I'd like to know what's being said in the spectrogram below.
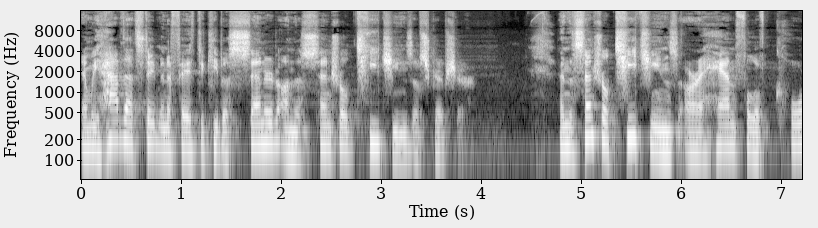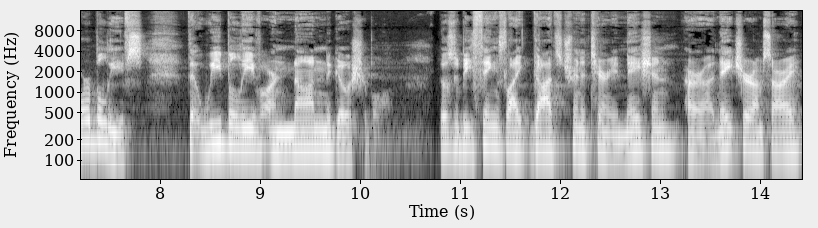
and we have that statement of faith to keep us centered on the central teachings of Scripture. And the central teachings are a handful of core beliefs that we believe are non negotiable. Those would be things like God's Trinitarian nation, or uh, nature, I'm sorry,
